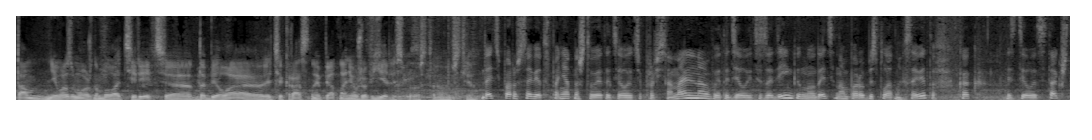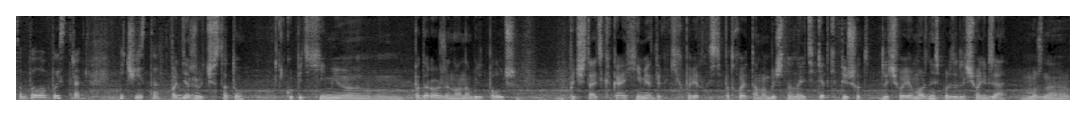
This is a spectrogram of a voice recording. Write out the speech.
Там невозможно было оттереть э, до бела эти красные пятна, они уже въелись просто в стену. Дайте пару советов. Понятно, что вы это делаете профессионально, вы это делаете за деньги, но дайте нам пару бесплатных советов, как сделать так, чтобы было быстро и чисто. Поддерживать чистоту. Купить химию подороже, но она будет получше почитать, какая химия для каких поверхностей подходит. Там обычно на этикетке пишут, для чего ее можно использовать, для чего нельзя. Можно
